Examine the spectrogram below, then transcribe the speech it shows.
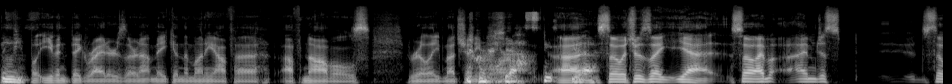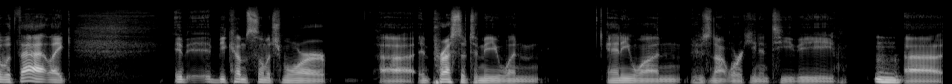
Like mm. People, even big writers, they're not making the money off uh, off novels really much anymore. yeah. Uh, yeah. So which was like, yeah. So I'm I'm just so with that, like, it it becomes so much more uh, impressive to me when anyone who's not working in TV mm. uh,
